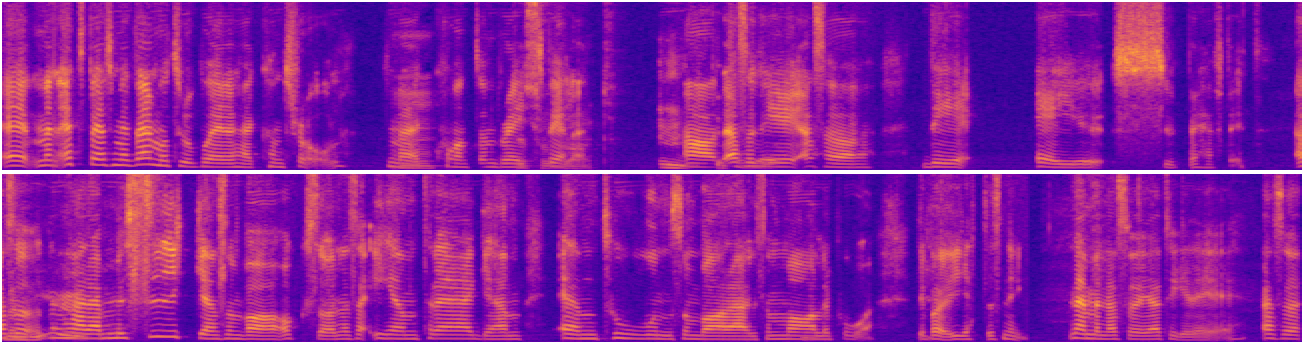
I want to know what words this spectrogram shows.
Eh, men ett spel som jag däremot tror på är det här Control. Som är Mm. Quantum Break-spelet. Mm, Ja, det alltså det, är, alltså det är ju superhäftigt. Alltså Men den här musiken som var också, den så här enträgen, en ton som bara liksom maler på. Det var ju jättesnyggt. Nej men alltså jag tycker det är, alltså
